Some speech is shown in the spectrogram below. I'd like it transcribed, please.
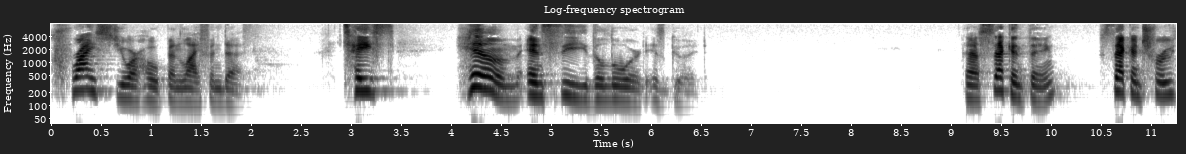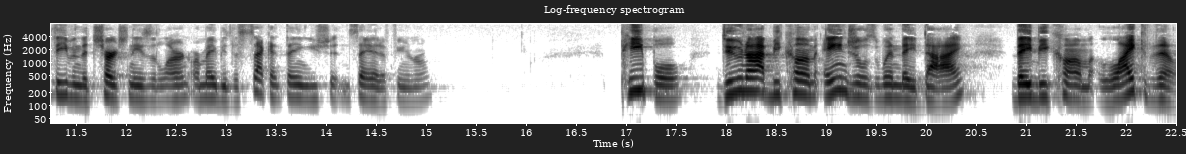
Christ your hope in life and death. Taste Him and see the Lord is good. Now, second thing, second truth, even the church needs to learn, or maybe the second thing you shouldn't say at a funeral. People do not become angels when they die, they become like them.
